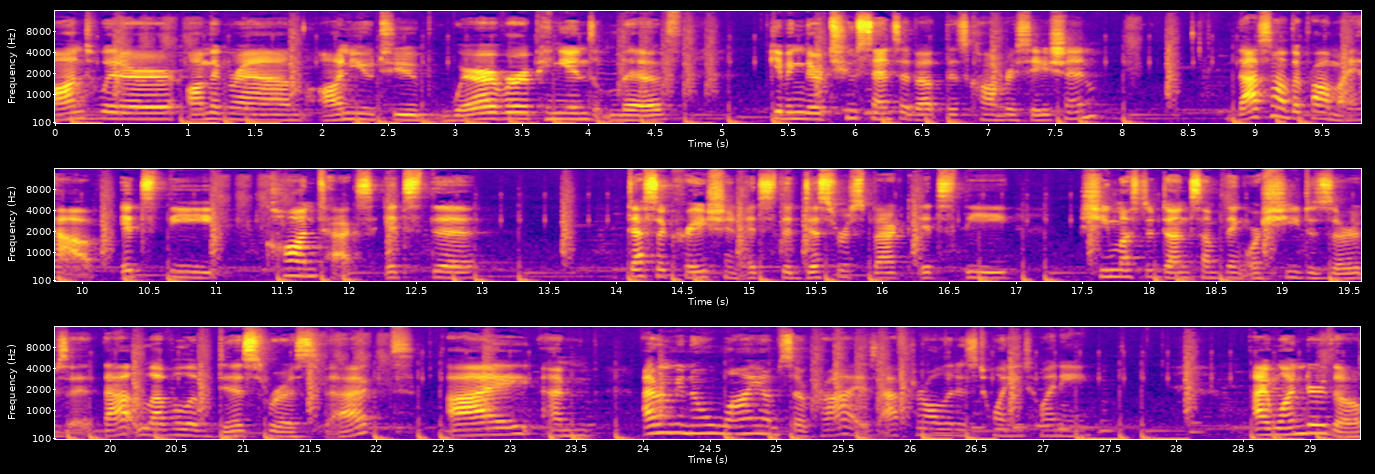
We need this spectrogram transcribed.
on Twitter, on the gram, on YouTube, wherever opinions live, giving their two cents about this conversation. That's not the problem I have. It's the context, it's the desecration, it's the disrespect, it's the she must have done something or she deserves it. That level of disrespect, I am I don't even know why I'm surprised. After all, it is 2020. I wonder though,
